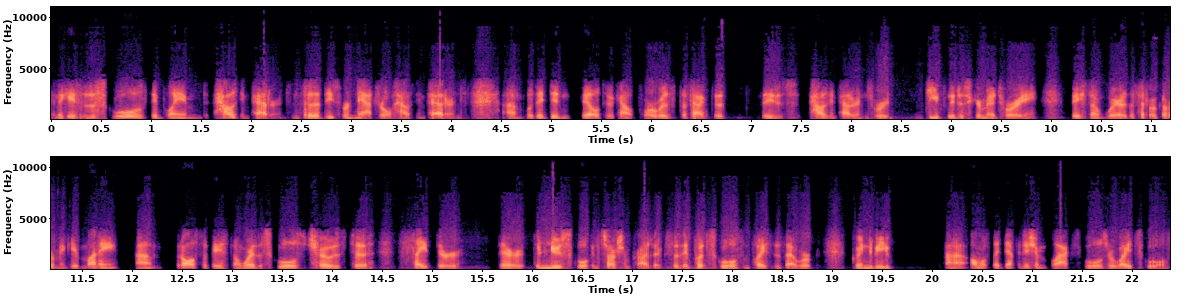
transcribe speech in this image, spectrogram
In the case of the schools, they blamed housing patterns and said that these were natural housing patterns. Um, what they didn't fail to account for was the fact that these housing patterns were deeply discriminatory based on where the federal government gave money, um, but also based on where the schools chose to site their their, their new school construction projects. So they put schools in places that were going to be uh, almost by definition black schools or white schools.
